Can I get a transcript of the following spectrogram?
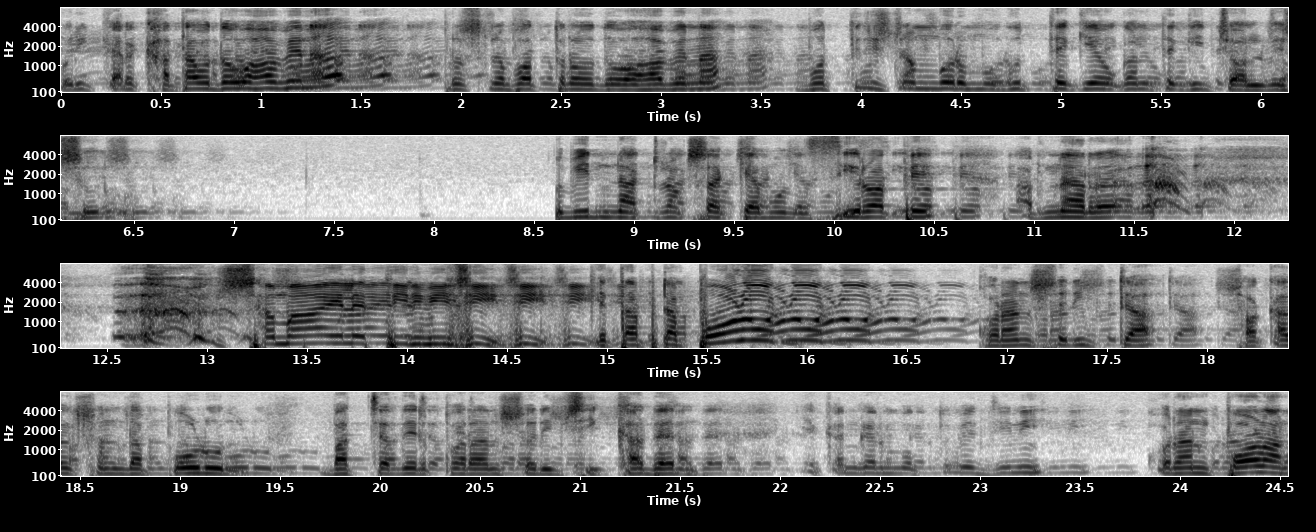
পরীক্ষার খাতাও দেওয়া হবে না, প্রশ্নপত্রও দেওয়া হবে না, বত্রিশ নম্বর মুগুর থেকে ওখান থেকেই চলবে শুরু। নবীর নাটনকশা কেমন? সিরতে আপনার সামাইলে তিরমিজি, কিতাবটা পড়ুন। কোরআন শরীফটা সকাল সন্ধ্যা পড়ুন, বাচ্চাদের কোরআন শরীফ শিক্ষা দেন। এখানকার বক্তব্যে যিনি কোরআন পড়ান,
